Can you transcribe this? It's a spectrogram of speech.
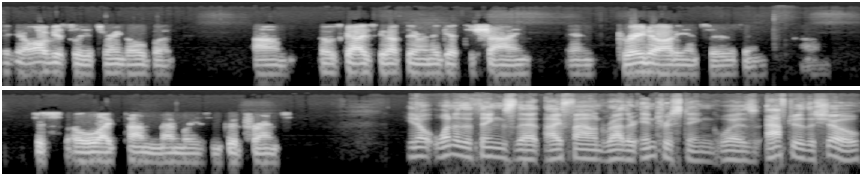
You know, obviously it's Ringo, but um, those guys get up there and they get to shine, and great audiences, and um, just a lifetime of memories and good friends. You know, one of the things that I found rather interesting was after the show,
